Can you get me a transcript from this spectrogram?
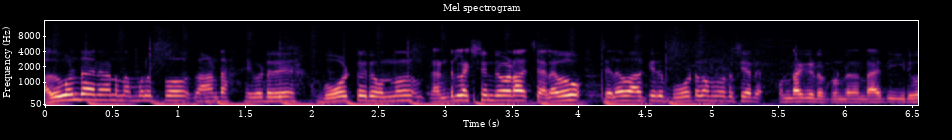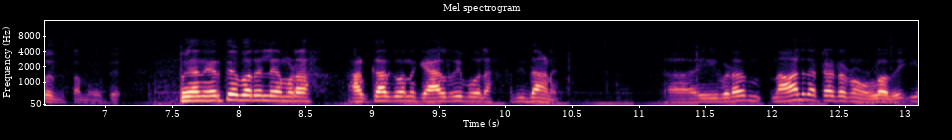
അതുകൊണ്ട് തന്നെയാണ് നമ്മളിപ്പോൾ താണ്ട ഇവിടെ ഒരു ബോട്ട് ഒരു ഒന്ന് രണ്ട് ലക്ഷം രൂപയുടെ ചിലവ് ചിലവാക്കിയ ഒരു ബോട്ട് നമ്മളിവിടെ ചേർ ഉണ്ടാക്കിയിട്ടുണ്ട് രണ്ടായിരത്തി ഇരുപത് സമയത്ത്. ഇപ്പോൾ ഞാൻ നേരത്തെ പറഞ്ഞില്ലേ നമ്മുടെ ആൾക്കാർക്ക് വന്ന ഗാലറി പോലെ അത് ഇതാണ്. ഇവിടെ നാല് തട്ടായിട്ടാണ് ഉള്ളത്. ഈ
